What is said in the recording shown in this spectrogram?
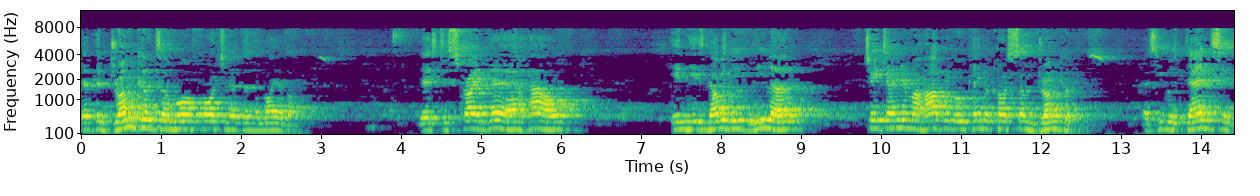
that the drunkards are more fortunate than the Mayavadis. There's described there how in his Navadip Leela, Chaitanya Mahaprabhu came across some drunkards as he was dancing.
